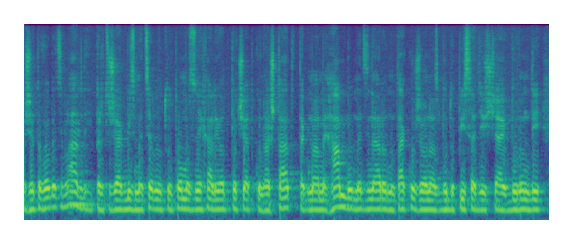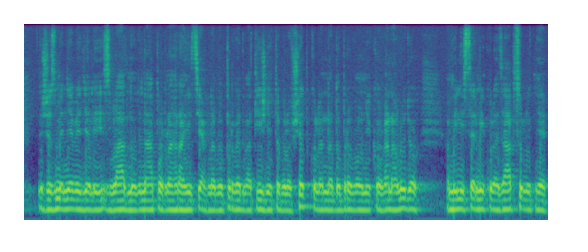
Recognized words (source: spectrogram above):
že to vôbec vládli. Pretože ak by sme celú tú pomoc nechali od počiatku na štát, tak máme hambu medzinárodnú takú, že o nás budú písať ešte aj v Burundi, že sme nevedeli zvládnuť nápor na hraniciach, lebo prvé dva týždne to bolo všetko len na dobrovoľníkoch a na ľuďoch a minister Mikulec absolútne e,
